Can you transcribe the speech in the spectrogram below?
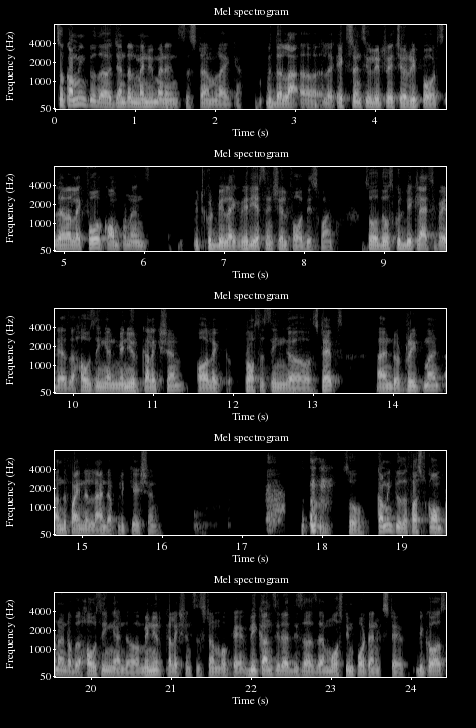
So coming to the general manure management system, like with the uh, like extensive literature reports, there are like four components which could be like very essential for this one. So those could be classified as a housing and manure collection or like processing uh, steps and uh, treatment and the final land application. so coming to the first component of the housing and uh, manure collection system, okay, we consider this as the most important step because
